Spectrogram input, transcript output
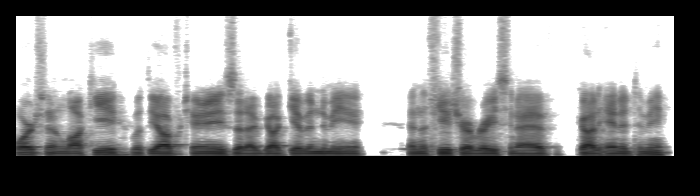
fortunate and lucky with the opportunities that I've got given to me and the future of racing I have got handed to me.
